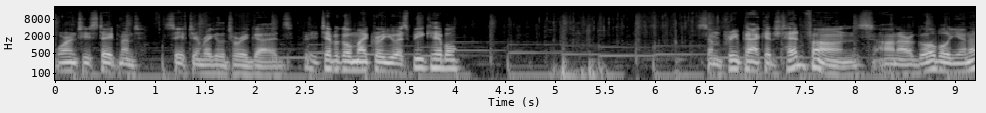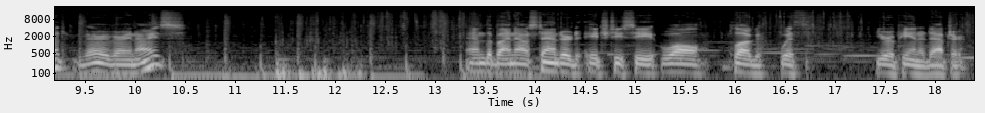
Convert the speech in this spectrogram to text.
warranty statement, safety and regulatory guides. Pretty typical micro USB cable. Some prepackaged headphones on our global unit. Very, very nice. And the by now standard HTC wall plug with European adapter.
